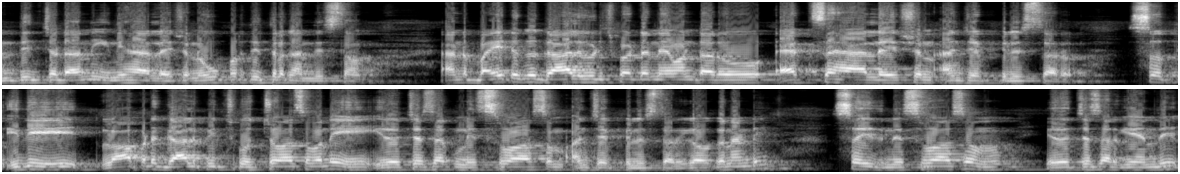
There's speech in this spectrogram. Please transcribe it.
అందించడాన్ని ఇన్హాలేషన్ ఊపిరితిత్తులకు అందిస్తాం. అండ్ బయటకు గాలి విడిచిపెట్టడం ఏమంటారు? ఎక్సహాలేషన్ అని చెప్పి పిలుస్తారు. సో ఇది లోపలికి గాలి పీల్చుకు ఉచ్ఛ్వాసం అని ఇది వచ్చేసరికి నిశ్వాసం అని చెప్పి పిలుస్తారు. ఇక ఓకేనండి? సో ఇది నిశ్వాసం ఇది వచ్చేసరికి ఏంది?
